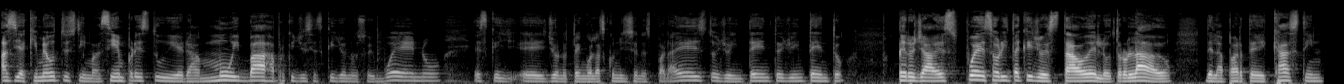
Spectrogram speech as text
hacía que mi autoestima siempre estuviera muy baja porque yo decía es que yo no soy bueno, es que eh, yo no tengo las condiciones para esto, yo intento, yo intento. Pero ya después, ahorita que yo he estado del otro lado, de la parte de casting,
